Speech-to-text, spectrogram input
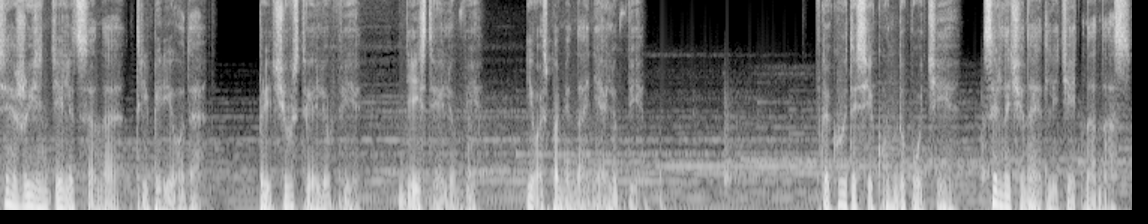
Вся жизнь делится на три периода. Предчувствие любви, действие любви и воспоминания о любви. В какую-то секунду пути цель начинает лететь на нас.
